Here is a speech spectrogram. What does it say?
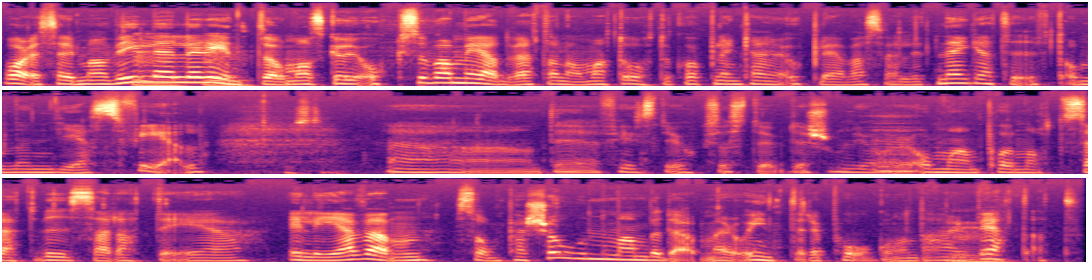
Vare sig man vill Mm, eller mm. inte. Och man ska ju också vara medveten om att återkoppling kan upplevas väldigt negativt om den ges fel. Det. Eh, det finns det ju också studier som gör Mm. om man på något sätt visar att det är eleven som person man bedömer och inte det pågående arbetet.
